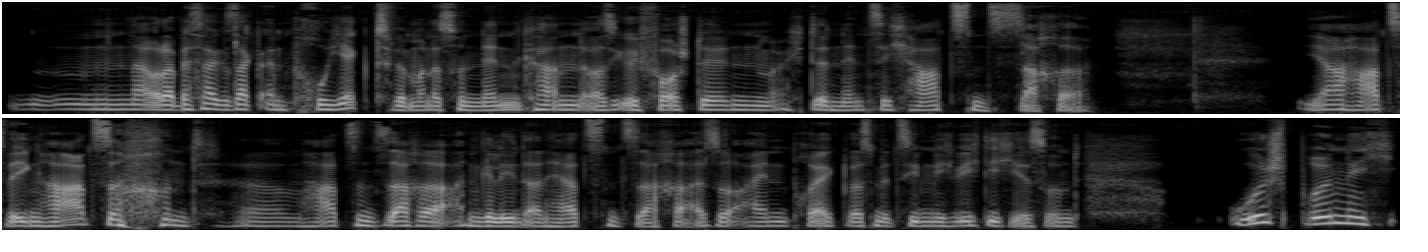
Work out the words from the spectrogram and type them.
na, oder besser gesagt ein Projekt, wenn man das so nennen kann, was ich euch vorstellen möchte, nennt sich Herzenssache. Ja, Harz wegen Harz und äh, Herzenssache angelehnt an Herzenssache, also ein Projekt, was mir ziemlich wichtig ist. Und ursprünglich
